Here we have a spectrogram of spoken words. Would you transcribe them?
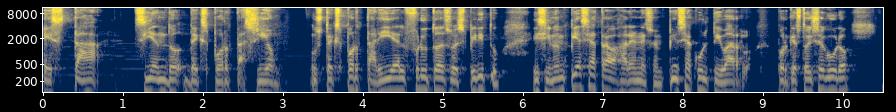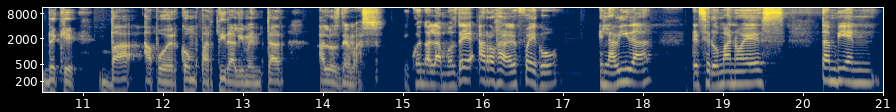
está siendo de exportación. Usted exportaría el fruto de su espíritu y si no empiece a trabajar en eso, empiece a cultivarlo, porque estoy seguro de que va a poder compartir, alimentar a los demás. Y cuando hablamos de arrojar al fuego en la vida del ser humano es también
